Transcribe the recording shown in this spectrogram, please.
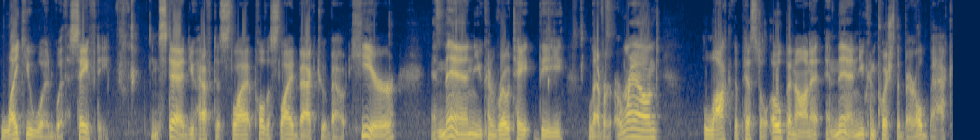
like you would with a safety. Instead, you have to slide, pull the slide back to about here, and then you can rotate the lever around, lock the pistol open on it, and then you can push the barrel back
